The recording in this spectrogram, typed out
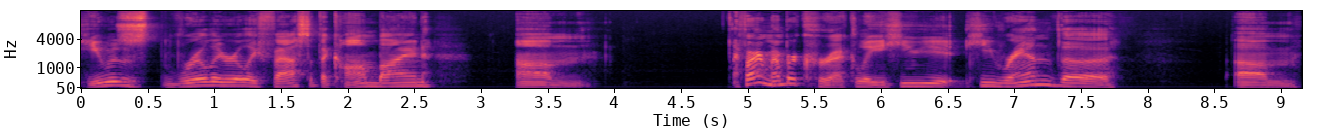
he was really really fast at the combine. Um, if I remember correctly, he he ran the um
